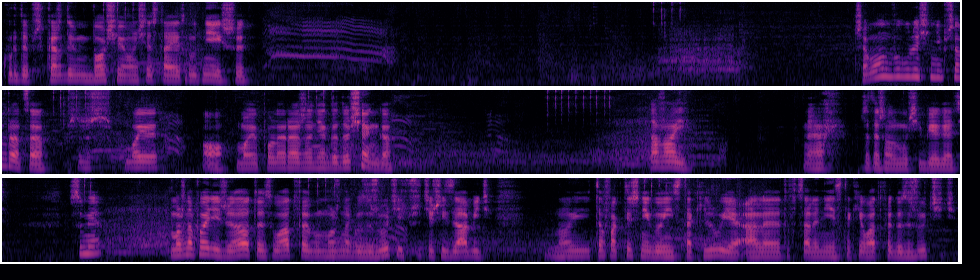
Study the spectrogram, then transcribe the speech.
Kurde, przy każdym bosie on się staje trudniejszy. Czemu on w ogóle się nie przewraca? Przecież moje... O, moje pole rażenia go dosięga. Dawaj! Ech, że też on musi biegać. W sumie można powiedzieć, że o, to jest łatwe, bo można go zrzucić przecież i zabić. No i to faktycznie go instakiluje, ale to wcale nie jest takie łatwe go zrzucić.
